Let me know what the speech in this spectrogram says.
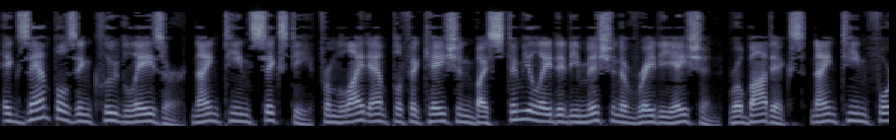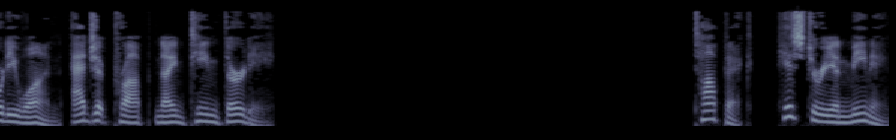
Examples include laser 1960 from light amplification by stimulated emission of radiation, robotics 1941, agitprop 1930. Topic: History and meaning.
